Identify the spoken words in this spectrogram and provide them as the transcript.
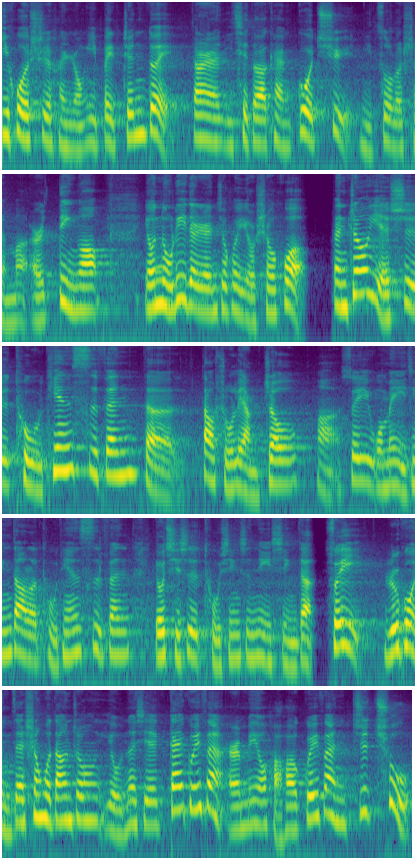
亦或是很容易被针对，当然一切都要看过去你做了什么而定哦。有努力的人就会有收获。本周也是土天四分的倒数两周啊，所以我们已经到了土天四分，尤其是土星是逆行的。所以如果你在生活当中有那些该规范而没有好好规范之处，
